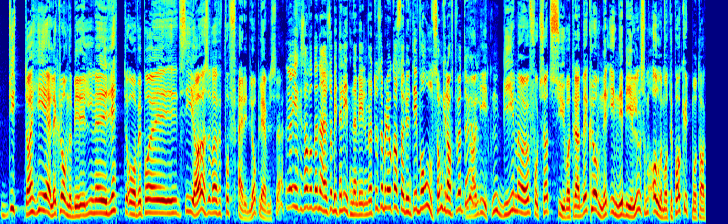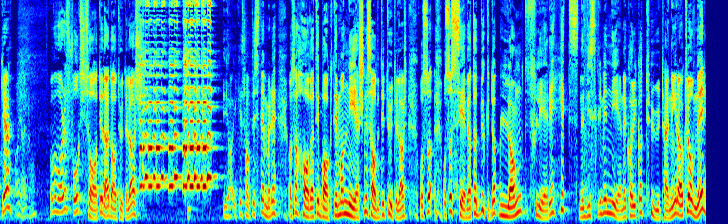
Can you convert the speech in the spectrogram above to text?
dytta hele klovnebilen rett over på sida. Altså, det var en forferdelig opplevelse. Ja, ikke sant? Og Den er jo så bitte liten, den bilen, vet du, så ble jo kasta rundt i voldsom kraft, vet du. Ja, liten bil, men det var jo fortsatt 37 klovner inni bilen som alle måtte på akuttmottaket. Og hva var det folk sa til deg da, Tute Lars? Ja, ikke sant, det stemmer det. Altså, Ha deg tilbake til manesjen, sa de til Tute-Lars. Og, så- og så ser vi at det har dukket opp langt flere hetsende, diskriminerende karikaturtegninger av klovner,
